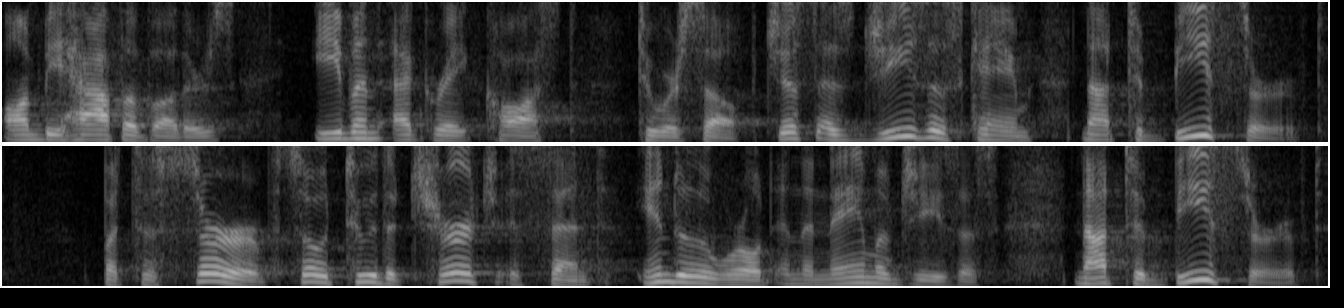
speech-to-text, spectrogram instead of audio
on behalf of others, even at great cost to herself. Just as Jesus came not to be served, but to serve, so too the church is sent into the world in the name of Jesus, not to be served,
